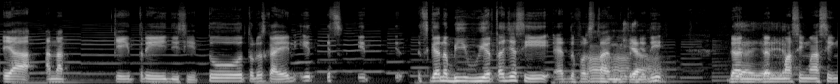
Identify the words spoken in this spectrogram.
ya anak K3 di situ terus kayak ini it, it's it, it's gonna be weird aja sih at the first time Ah, gitu. iya. Jadi dan Iya, iya, dan iya. masing-masing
